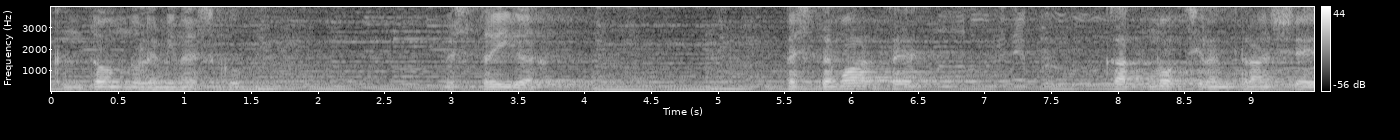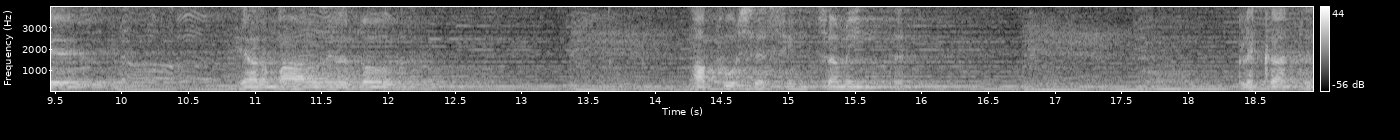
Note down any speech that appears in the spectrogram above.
când Domnul Eminescu ne strigă peste moarte ca nopțile în tranșee, iar marurile dor apuse simțăminte, plecate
